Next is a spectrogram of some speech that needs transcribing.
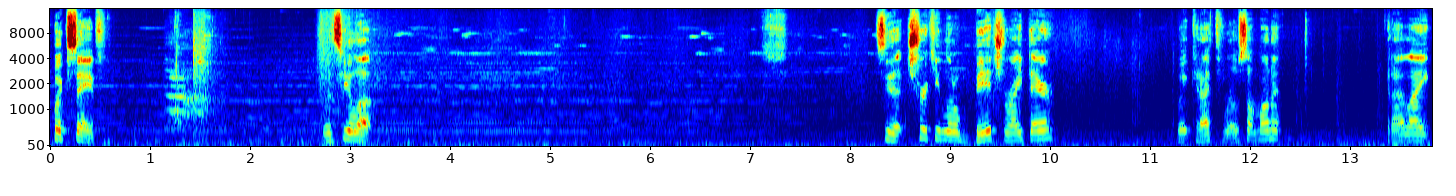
quick save. Let's heal up. See that tricky little bitch right there? Wait, can I throw something on it? Can I like...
